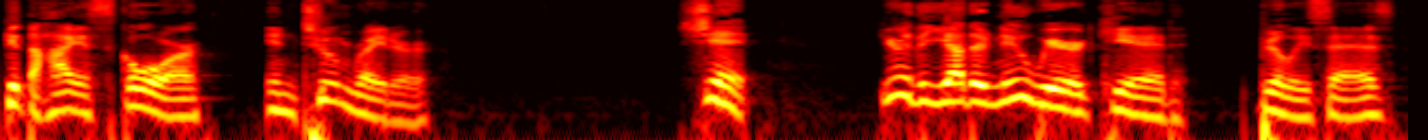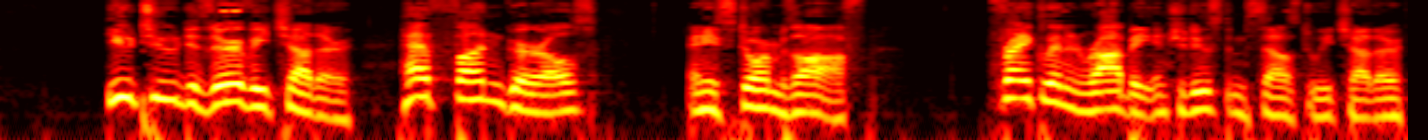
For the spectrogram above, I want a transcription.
get the highest score in Tomb Raider. Shit, you're the other new weird kid, Billy says. You two deserve each other. Have fun, girls. And he storms off. Franklin and Robbie introduce themselves to each other,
